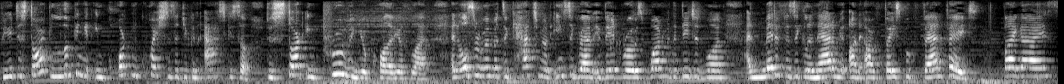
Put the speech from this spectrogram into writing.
for you to start looking at important questions that you can ask yourself to start improving your quality of life. And also remember to catch me on Instagram Evette Rose 1 with the digit 1 and Metaphysical Anatomy on our Facebook fan page. Bye guys!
